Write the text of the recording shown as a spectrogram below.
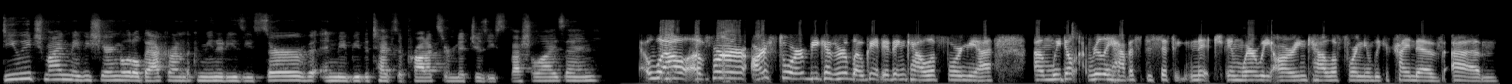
do you each mind maybe sharing a little background on the communities you serve and maybe the types of products or niches you specialize in? Well, uh, for our store, because we're located in California, um, we don't really have a specific niche in where we are in California. We could kind of um,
